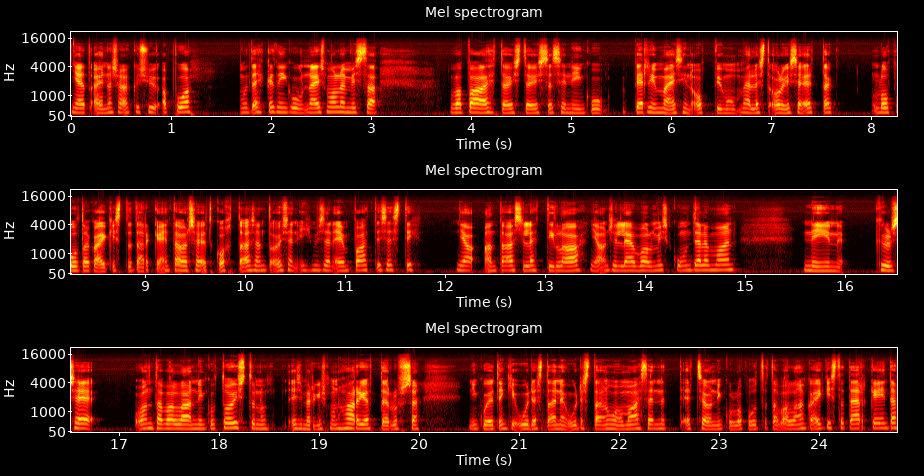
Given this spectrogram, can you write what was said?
ja että aina saa kysyä apua. Mutta ehkä niinku näissä molemmissa vapaaehtoistöissä se niinku perimmäisin oppi mun mielestä oli se, että lopulta kaikista tärkeintä on se, että kohtaa sen toisen ihmisen empaattisesti ja antaa sille tilaa ja on silleen valmis kuuntelemaan. Niin kyllä se on tavallaan niinku toistunut esimerkiksi mun harjoittelussa niin kuin jotenkin uudestaan ja uudestaan huomaa sen, että, että se on niin kuin lopulta tavallaan kaikista tärkeintä.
